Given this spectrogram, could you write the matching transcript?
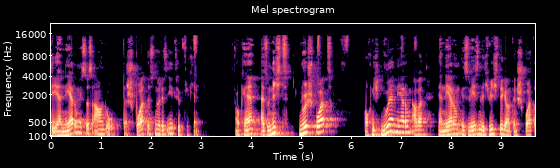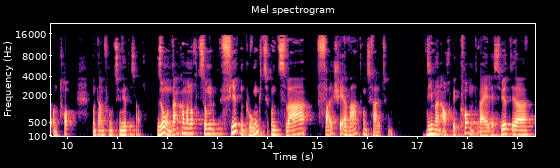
Die Ernährung ist das A und O. Der Sport ist nur das i-Tüpfelchen. Okay? Also nicht nur Sport, auch nicht nur Ernährung, aber Ernährung ist wesentlich wichtiger und den Sport on top und dann funktioniert es auch. So, und dann kommen wir noch zum vierten Punkt und zwar falsche Erwartungshaltung, die man auch bekommt, weil es wird ja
